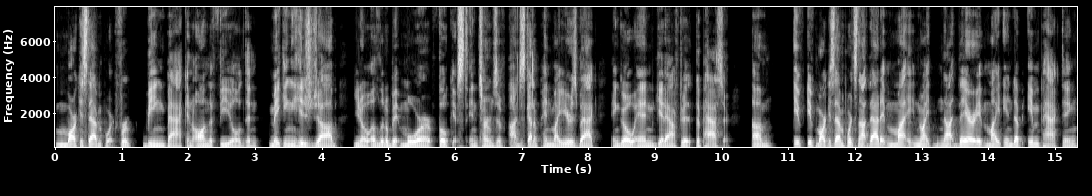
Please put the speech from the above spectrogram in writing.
Marcus Davenport for being back and on the field and making his job, you know, a little bit more focused in terms of, I just got to pin my ears back and go and get after the passer. Um, if if Marcus Davenport's not that, it might might not there. It might end up impacting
